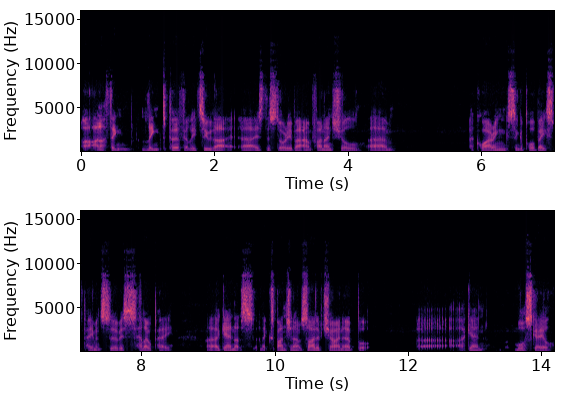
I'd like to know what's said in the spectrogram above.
Uh, and I think linked perfectly to that uh, is the story about Ant Financial um, acquiring Singapore-based payment service HelloPay. Uh, again, that's an expansion outside of China, but uh, again, more scale.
